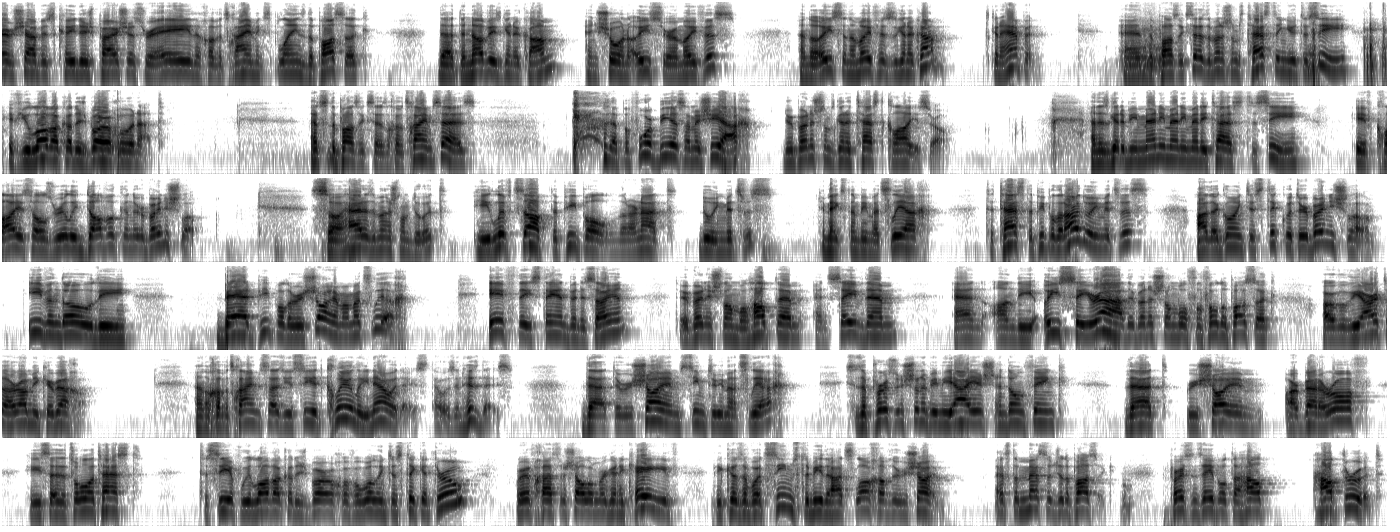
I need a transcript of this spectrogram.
Erev Shabbos Kodesh Parshas Re'eh, the Chofetz Chaim explains the pasuk that the Navi is going to come and show an ois or a moifis, and the ois and the moifis is going to come. It's going to happen. And the pasuk says the Banishlam is testing you to see if you love Hakadosh Baruch Hu or not. That's what the pasuk says. The Chofetz Chaim says that before Bias HaMashiach, the Banishlam is going to test Klal Yisrael, and there's going to be many, many, many tests to see if Klal Yisrael is really davuk in the Ribono Shel Olam. So how does the Shalom do it? He lifts up the people that are not doing mitzvahs. He makes them be matzliach to test the people that are doing mitzvahs. Are they going to stick with the Ribono Shel Olam, even though the bad people, the Rishoyim, are matzliach? If they stand b'nisayan, the Ribono Shel Olam will help them and save them. And on the Oiseira, the Ribono Shel Olam will fulfill the pasuk of V'yarta harami kirbecha. And the Chofetz Chaim says you see it clearly nowadays. That was in his days. That the Rishayim seem to be Matzliach. He says a person shouldn't be Miyayish and don't think that Rishayim are better off. He says it's all a test to see if we love HaKadosh Baruch Hu, if we're willing to stick it through, or if Chas v'shalom we're going to cave because of what seems to be the Hatzlach of the Rishayim. That's the message of the Pasuk. The person's able to help, help through it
